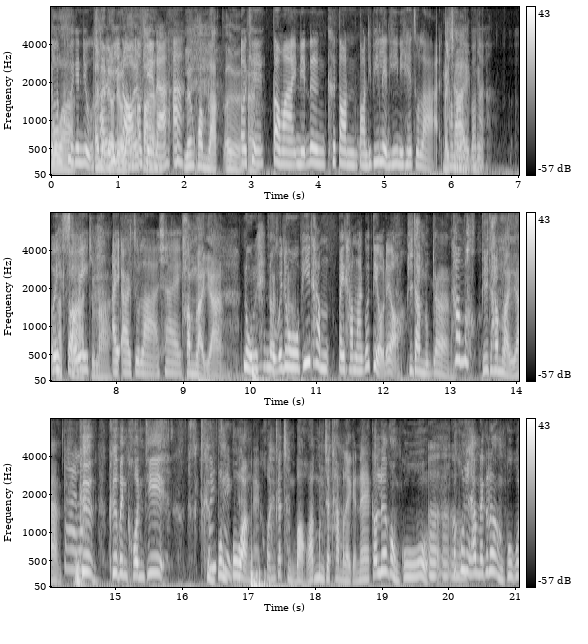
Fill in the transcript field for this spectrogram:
ตัวกำลังคุยกันอยู่ะเดี๋วค่ะเดี๋วพี่น้องล่าให้โอเคฟังนะอะเรื่องความรักเออโอเคะต่อมาอีกนิดนึงคือตอนตอนที่พี่เรียนที่นิเทศจุฬาไม่ทำใช่อะไรบ้างอะเอ้ยรัฐศาสตร์ sorry จุฬา IR จุฬาใช่ทำหลายอย่าง หนูหนูไปดูพี่ทำไปทำร้านก๋วยเตี๋ยวด้วยเหรอ พี่ทำทุกอย่างทำพี่ทำหลายอย่างตายละคือคือเป็นคนที่ ถึงไม่ปุ่เจ๋งป่วงๆไงคนก็ถึงบอกว่ามึงจะทำอะไรกันแน่ก็เรื่องของกูเออเออเออก็กูจะทำอะไรก็เรื่องของกูกู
